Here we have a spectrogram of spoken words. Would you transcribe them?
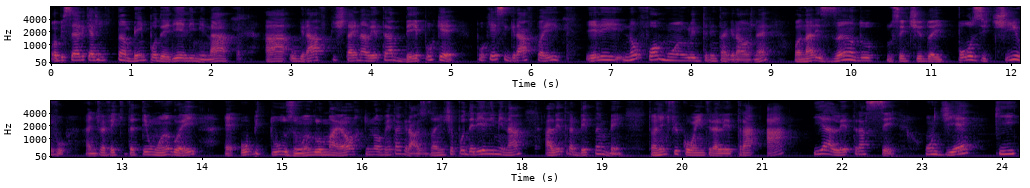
observe que a gente também poderia eliminar a, o gráfico que está aí na letra B. Por quê? Porque esse gráfico aí, ele não forma um ângulo de 30 graus, né? Analisando no sentido aí positivo, a gente vai ver que tem um ângulo aí é, obtuso, um ângulo maior que 90 graus. Então, a gente já poderia eliminar a letra B também. Então, a gente ficou entre a letra A e a letra C. Onde é que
